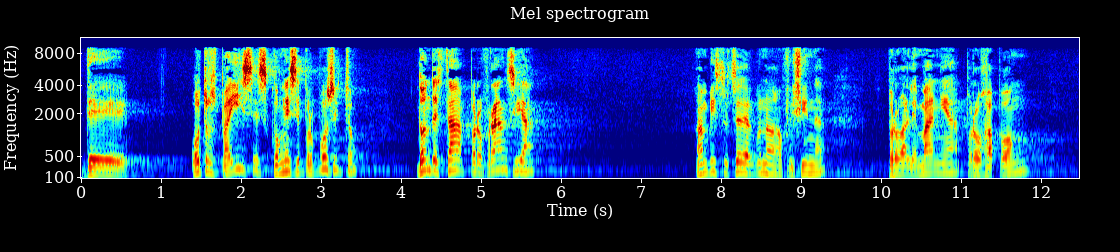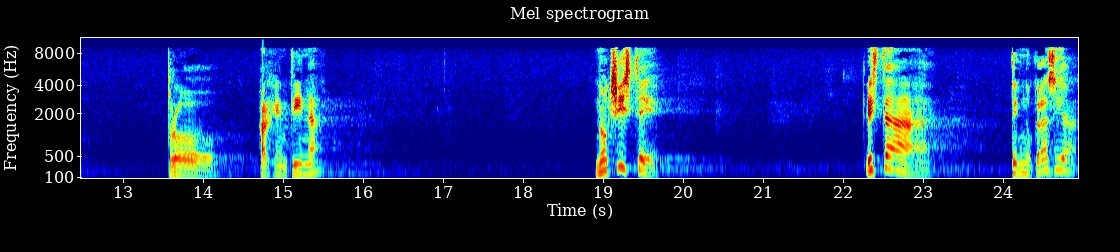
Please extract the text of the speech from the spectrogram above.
de otros países con ese propósito. ¿Dónde está Pro Francia? ¿Han visto ustedes alguna oficina pro Alemania, pro Japón, pro Argentina? No existe. Esta tecnocracia,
